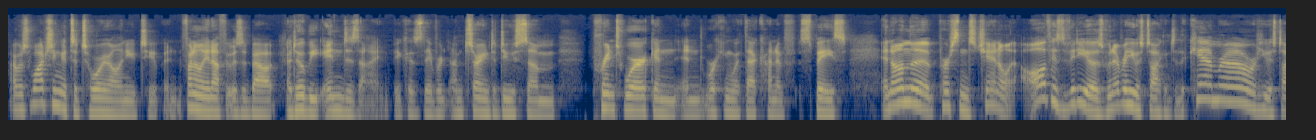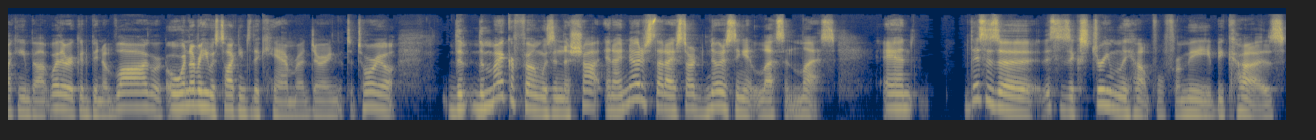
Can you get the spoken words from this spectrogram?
I was watching a tutorial on YouTube, and funnily enough, it was about Adobe InDesign because they were. I'm starting to do some print work and and working with that kind of space. And on the person's channel, all of his videos, whenever he was talking to the camera, or he was talking about whether it could have been a vlog, or, or whenever he was talking to the camera during the tutorial, the the microphone was in the shot, and I noticed that I started noticing it less and less. And this is a this is extremely helpful for me because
